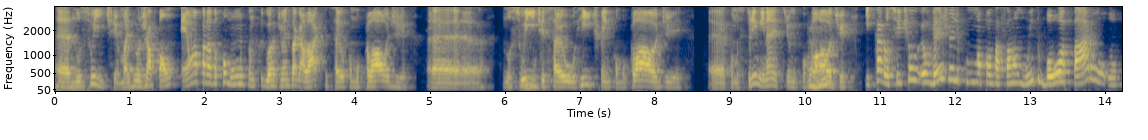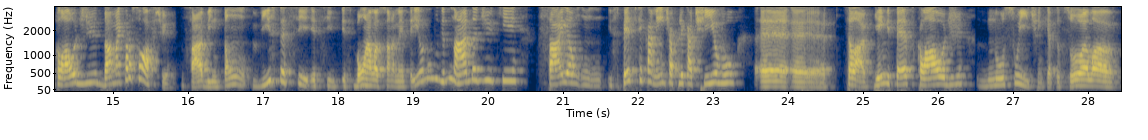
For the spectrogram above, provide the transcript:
é, no Switch. Mas no Japão é uma parada comum, tanto que Guardiões da Galáxia saiu como cloud. é, no Switch saiu Hitman como cloud. é, como streaming, né? Streaming por Uhum. cloud. E, cara, o Switch eu, eu vejo ele como uma plataforma muito boa para o, o cloud da Microsoft, sabe? Então, visto esse, esse, esse bom relacionamento aí, eu não duvido nada de que saia um, especificamente aplicativo, é, é, sei lá, Game Pass Cloud no Switch, em que a pessoa ela,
